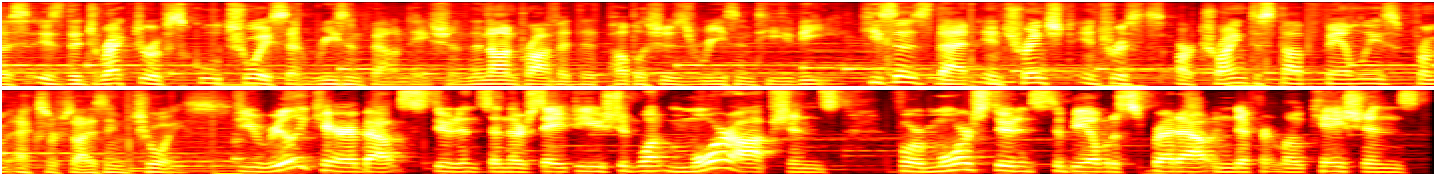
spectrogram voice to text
DeAngelis is the director of school choice at Reason Foundation, the nonprofit that publishes Reason TV. He says that entrenched interests are trying to stop families from exercising choice. If you really care about students and their safety, you should want more options for more students to be able to spread out in different locations,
